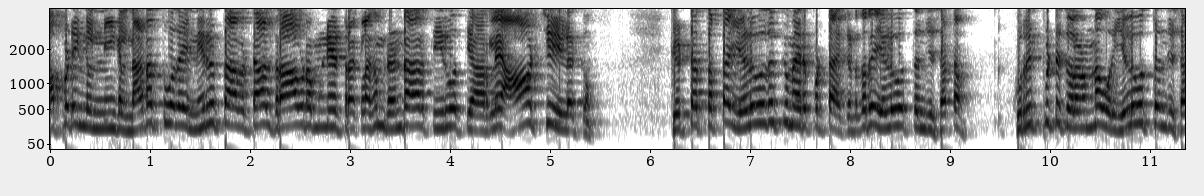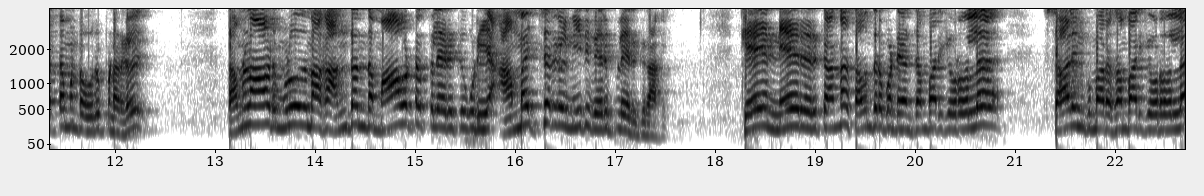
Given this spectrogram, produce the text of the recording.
அப்படிங்கள் நீங்கள் நடத்துவதை நிறுத்தாவிட்டால் திராவிட முன்னேற்ற கழகம் ரெண்டாயிரத்தி இருபத்தி ஆறிலே ஆட்சியை இழக்கும். கிட்டத்தட்ட எழுபதுக்கும் மேற்பட்ட கிட்டத்தட்ட எழுபத்தஞ்சு சட்டம். குறிப்பிட்டு சொல்லணும்னா ஒரு எழுபத்தஞ்சு சட்டமன்ற உறுப்பினர்கள் தமிழ்நாடு முழுவதுமாக அந்தந்த மாவட்டத்தில் இருக்கக்கூடிய அமைச்சர்கள் மீது வெறுப்பில் இருக்கிறார்கள். கே. என். நேரு இருக்கான்னா சவுந்தரபாண்டியன் சம்பாதிக்க வரதில்ல ஸ்டாலின் குமாரை சம்பாதிக்க வரதில்ல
